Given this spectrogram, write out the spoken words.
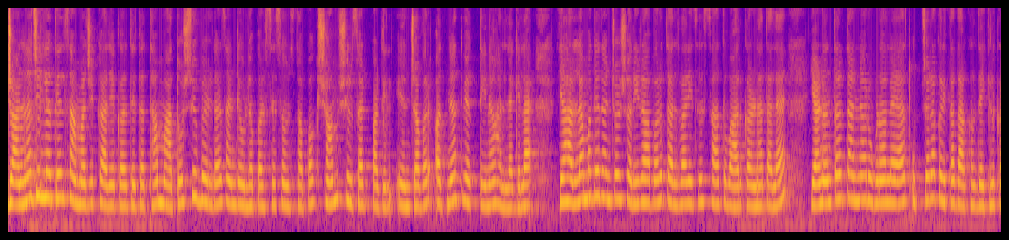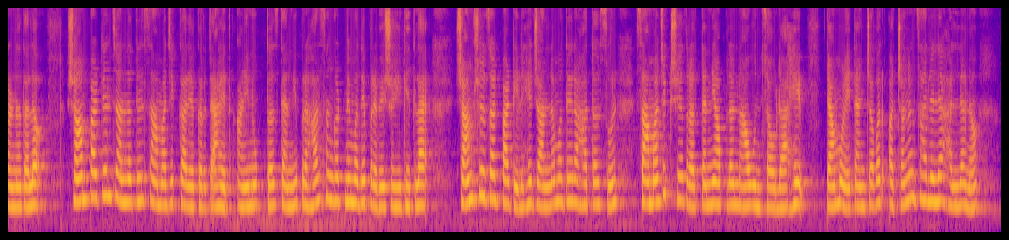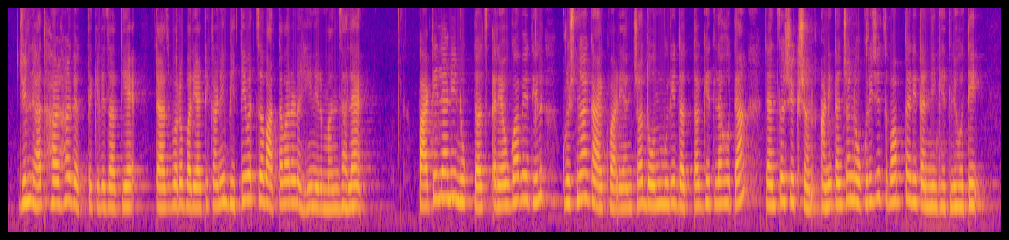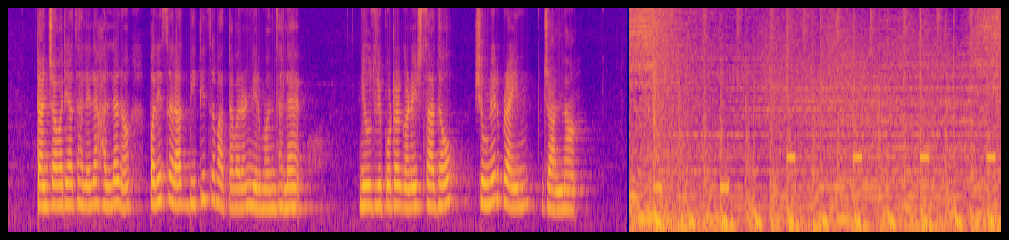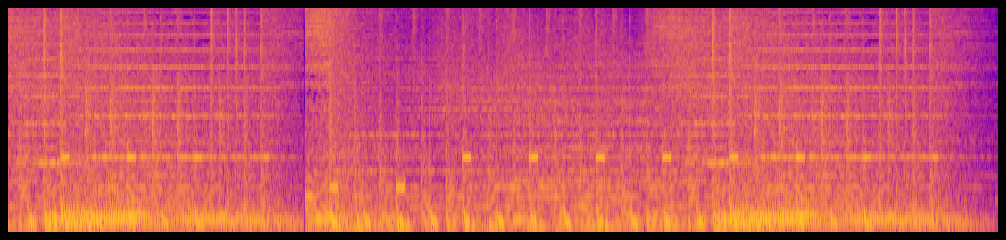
जालना जिल्ह्यातील सामाजिक कार्यकर्ते तथा मातोश्री बिल्डर्स अँड डेव्हलपर्सचे संस्थापक श्याम शिरसाट पाटील यांच्यावर अज्ञात व्यक्तीनं हल्ला केला आहे या हल्ल्यामध्ये त्यांच्या शरीरावर तलवारीचे सात वार करण्यात आलाय यानंतर त्यांना रुग्णालयात उपचाराकरिता दाखल देखील करण्यात आलं. श्याम पाटील जालन्यातील सामाजिक कार्यकर्ते आहेत आणि नुकतंच त्यांनी प्रहार संघटनेमध्ये प्रवेशही घेतला आहे श्याम शिरसाट पाटील हे जालन्यामध्ये राहत असून सामाजिक क्षेत्रात त्यांनी आपलं नाव उंचावलं आहे. त्यामुळे त्यांच्यावर अचानक झालेल्या हल्ल्यानं जिल्ह्यात हळहळ व्यक्त केली जाते त्याचबरोबर या ठिकाणी भीतीचं वातावरणही निर्माण झालं आहे पाटील यांनी नुकतंच रेवगाव येथील कृष्णा गायकवाड यांच्या दोन मुली दत्तक घेतल्या होत्या. त्यांचं शिक्षण आणि त्यांच्या नोकरीची जबाबदारी त्यांनी घेतली होती. त्यांच्यावर या झालेल्या हल्ल्यानं परिसरात भीतीचं वातावरण निर्माण झालं आहे news reporter Ganesh Jadhav Shivner prime Jalna.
